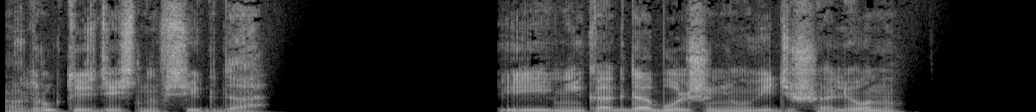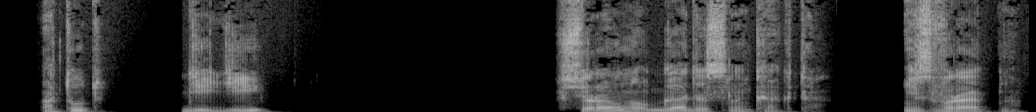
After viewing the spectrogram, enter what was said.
Вдруг ты здесь навсегда? И никогда больше не увидишь Алену. А тут Диди. Все равно гадостно как-то, извратно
